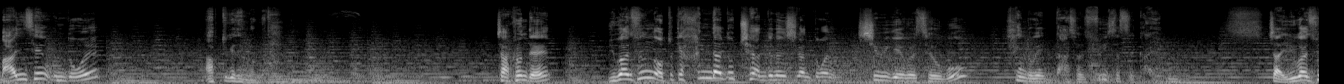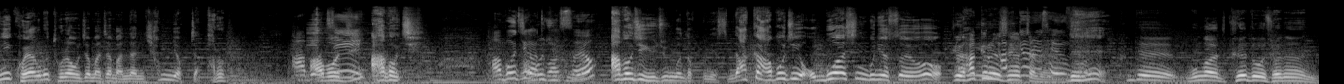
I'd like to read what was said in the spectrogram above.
만세 운동을 앞두게 된 겁니다. 자, 그런데 유관순은 어떻게 한 달도 채 안 되는 시간 동안 시위 계획을 세우고 행동에 나설 수 있었을까요? 자, 유관순이 고향으로 돌아오자마자 만난 협력자 바로 아버지? 아버지, 아버지가 아버지구나. 도왔어요? 아버지 유중권 덕분이었습니다. 아까 아버지 어, 뭐 하신 분이었어요? 그 학교를 세웠잖아요. 네, 근데 뭔가 그래도 저는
